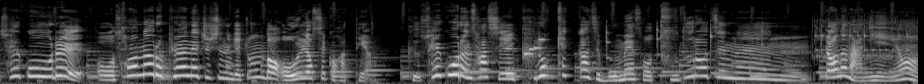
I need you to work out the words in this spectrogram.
쇄골을 어, 선으로 표현해 주시는 게 좀 더 어울렸을 것 같아요. 그 쇄골은 사실 그렇게까지 몸에서 두드러지는 뼈는 아니에요.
